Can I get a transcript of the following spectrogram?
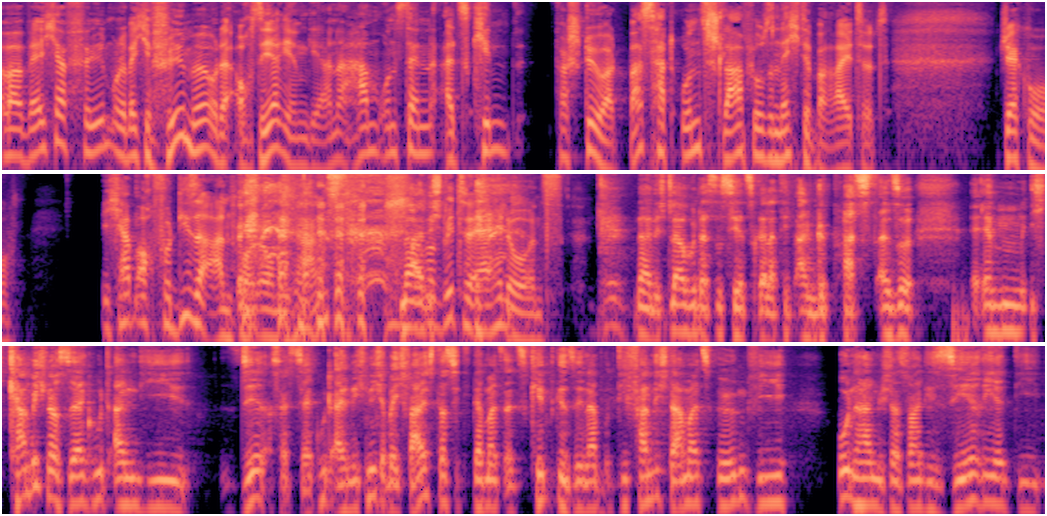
Aber welcher Film oder welche Filme oder auch Serien gerne haben uns denn als Kind verstört? Was hat uns schlaflose Nächte bereitet? Jacko, ich habe auch vor dieser Antwort irgendwie Angst. Nein, aber ich- bitte erhelle uns. Nein, ich glaube, das ist jetzt relativ angepasst. Also ähm, ich kann mich noch sehr gut an die, sehr, das heißt sehr gut eigentlich nicht, aber ich weiß, dass ich die damals als Kind gesehen habe und die fand ich damals irgendwie unheimlich. Das war die Serie Die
